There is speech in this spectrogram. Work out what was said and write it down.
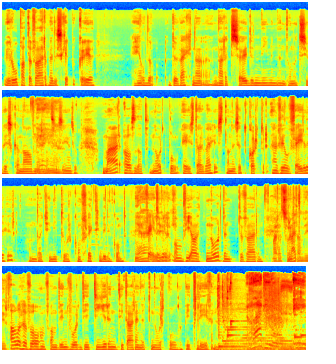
Europa te varen met de schip kun je heel de, de weg naar, naar het zuiden nemen en dan het Suezkanaal, Middellandse Ja, ja. Zee en zo. Maar als dat Noordpoolijs daar weg is, dan is het korter en veel veiliger, omdat je niet door conflictgebieden komt. Ja, veiliger natuurlijk. om via het noorden te varen. Maar dat zorgt Met dan weer voor... alle gevolgen van dien voor die dieren die daar in het Noordpoolgebied leven. Radio 1.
